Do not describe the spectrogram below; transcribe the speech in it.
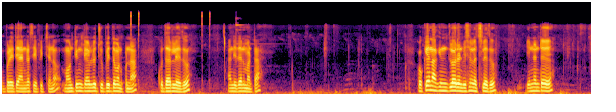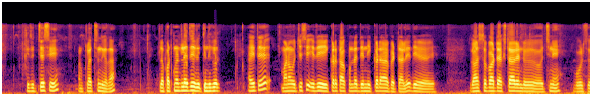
ఇప్పుడైతే హ్యాండ్ గర్స్ ఇప్పించాను. మౌంటింగ్ టైంలో చూపిద్దాం అనుకున్నా. కుదరలేదు. అండ్ ఇదనమాట ఓకే నాకు ఇంట్లో రెండు విషయాలు నచ్చలేదు. ఏంటంటే ఇది వచ్చేసి మన క్లచ్ ఉంది కదా? ఇట్లా పట్టుకున్నట్లయితే కిందికి వెళ్ అయితే మనం వచ్చేసి ఇది ఇక్కడ కాకుండా దీన్ని ఇక్కడ పెట్టాలి. ఇది గాస్తో పాటు ఎక్స్ట్రా రెండు వచ్చినాయి బోల్స్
